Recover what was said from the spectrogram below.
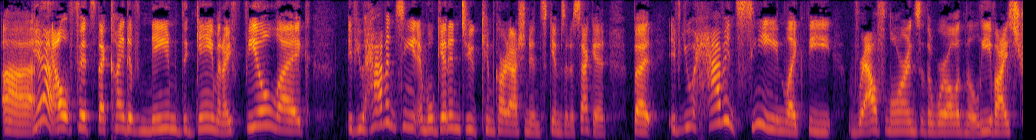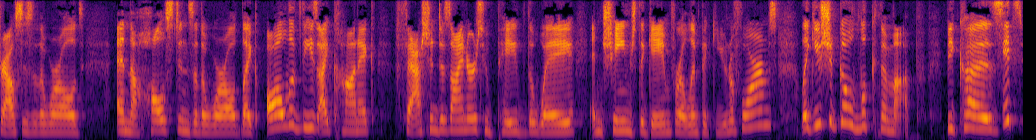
uh yeah. outfits that kind of named the game. And I feel like if you haven't seen, and we'll get into Kim Kardashian and Skims in a second, but if you haven't seen like the Ralph Laurens of the world and the Levi Strausses of the world and the Halstons of the world, like all of these iconic fashion designers who paved the way and changed the game for Olympic uniforms, like you should go look them up because it's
